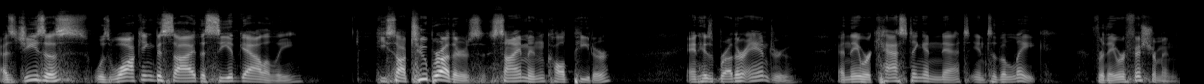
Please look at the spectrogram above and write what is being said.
As Jesus was walking beside the Sea of Galilee, he saw two brothers, Simon called Peter, and his brother Andrew, and they were casting a net into the lake, for they were fishermen.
